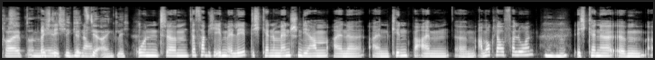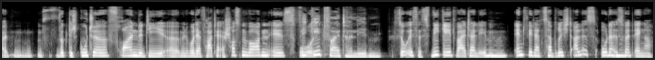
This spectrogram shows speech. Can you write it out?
schreibt und Richtig, Mails, wie geht's genau. dir eigentlich? Und ähm, das habe ich eben erlebt. Ich kenne Menschen, die haben eine, ein Kind bei einem ähm, Amoklauf verloren. Mhm. Ich kenne ähm, äh, wirklich gute Freunde, die, äh, wo der Vater erschossen worden ist. wie geht Weiterleben? So ist es. Wie geht Weiterleben? Mhm. Entweder zerbricht alles oder es mhm. wird enger.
